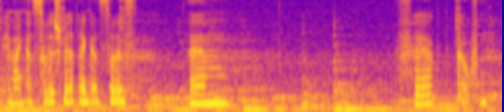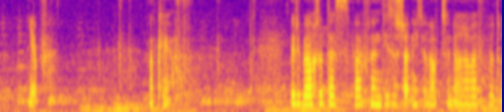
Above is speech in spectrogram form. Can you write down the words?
Wir haben ein ganz tolles Schwert, ein ganz tolles. Ähm. Verkaufen. Yep. Okay. Bitte beachtet, dass Waffen in dieser Stadt nicht erlaubt sind. Eure Waffe wird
